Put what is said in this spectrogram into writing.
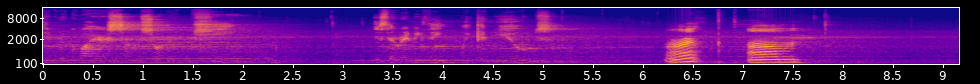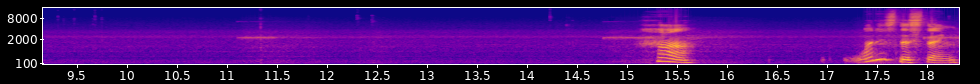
it requires some sort of key. Is there anything we can? Alright. Um. Huh. What is this thing?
